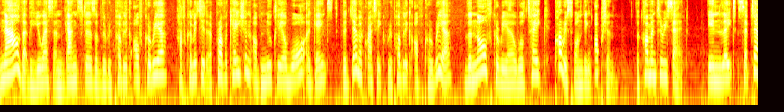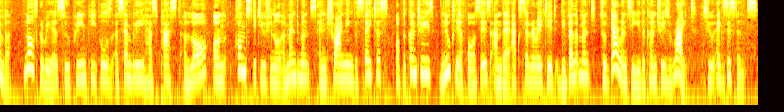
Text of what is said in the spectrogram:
Now that the US and gangsters of the Republic of Korea have committed a provocation of nuclear war against the Democratic Republic of Korea, the North Korea will take corresponding option, the commentary said. In late September, North Korea's Supreme People's Assembly has passed a law on constitutional amendments enshrining the status of the country's nuclear forces and their accelerated development to guarantee the country's right to existence.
